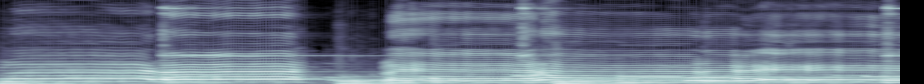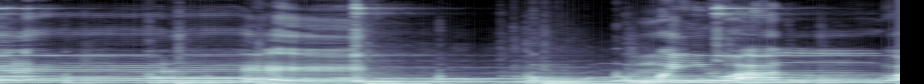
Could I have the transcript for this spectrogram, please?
เรเรเรเรเรเรไม่หวันไหว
